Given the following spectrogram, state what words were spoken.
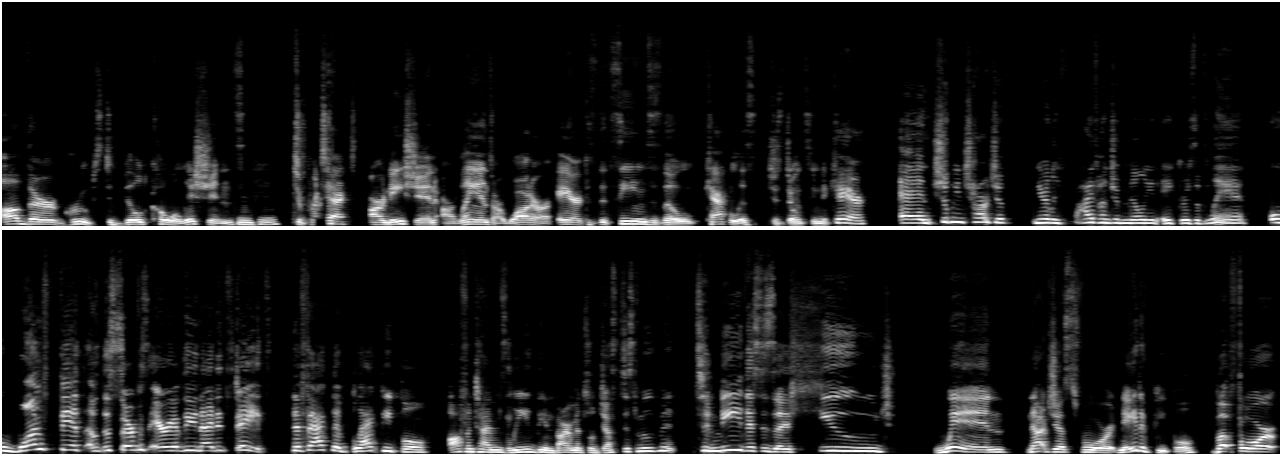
other groups to build coalitions mm-hmm. to protect our nation, our lands, our water, our air, because it seems as though capitalists just don't seem to care. And she'll be in charge of nearly 500 million acres of land, or one fifth of the surface area of the United States. The fact that Black people oftentimes lead the environmental justice movement. To me, this is a huge win, not just for Native people, but for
